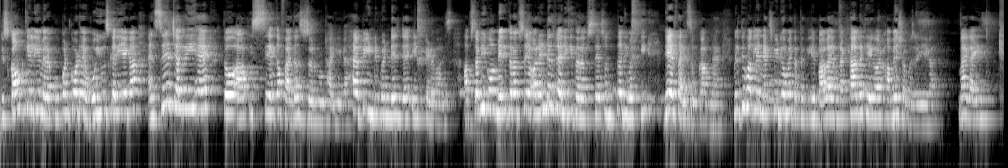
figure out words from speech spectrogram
डिस्काउंट के लिए मेरा कूपन कोड है, वो यूज़ करिएगा। एंड सेल चल रही है तो आप इस सेल का फ़ायदा ज़रूर उठाइएगा। Happy independence day in advance आप सभी को मेरी तरफ़ से और इंडस वैली की तरफ़ से स्वतंत्रता दिवस की ढेर सारी शुभकामनाएँ। मिलती हूँ अगले नेक्स्ट वीडियो में, तब तक के लिए बाय बाय अपना ख्याल रखिएगा और हमेशा खुश रहिएगा। बाय गाइज़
